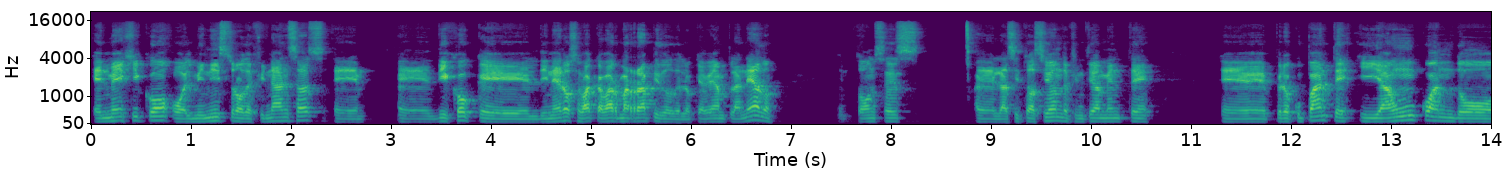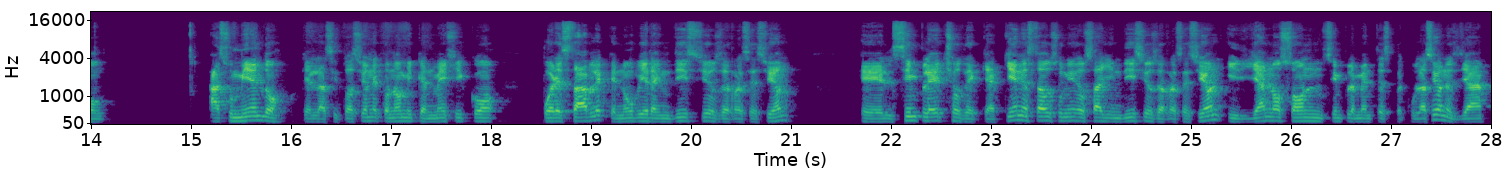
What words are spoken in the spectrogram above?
en México o el ministro de Finanzas, eh, eh, dijo que el dinero se va a acabar más rápido de lo que habían planeado. Entonces, eh, la situación definitivamente preocupante y aun cuando asumiendo que la situación económica en México fuera estable, que no hubiera indicios de recesión, el simple hecho de que aquí en Estados Unidos hay indicios de recesión y ya no son simplemente especulaciones, ya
